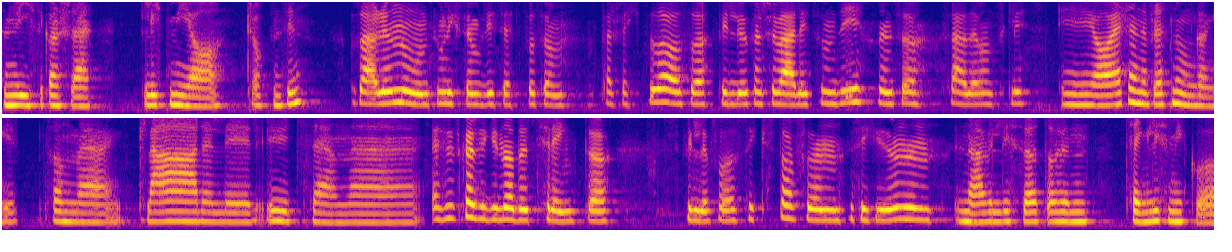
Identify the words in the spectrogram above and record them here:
Hun viser kanskje litt mye av kroppen sin. Og så er det jo noen som liksom blir sett på som perfekte, da, og så vil du kanskje være litt som de, men så, så er det vanskelig. Ja, jeg kjenner press noen ganger. Sånn med klær eller utseende. Jeg syns kanskje ikke hun hadde trengt å spille på sex da, på den musikkvideoen. Hun er veldig søt, og hun trenger liksom ikke å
